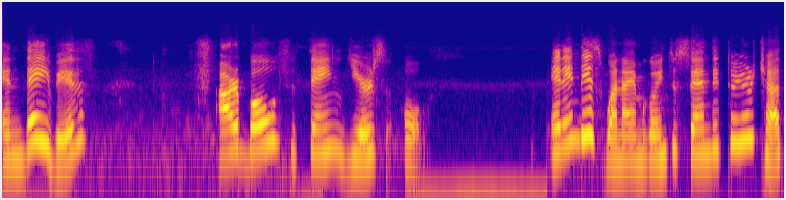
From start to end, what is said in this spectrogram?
and David are both 10 years old. And in this one, I am going to send it to your chat.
